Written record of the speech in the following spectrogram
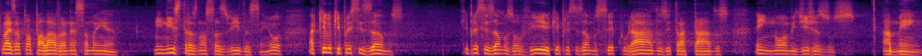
Traz a tua palavra nessa manhã. Ministra as nossas vidas, Senhor, aquilo que precisamos, que precisamos ouvir, que precisamos ser curados e tratados, em nome de Jesus. Amém.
